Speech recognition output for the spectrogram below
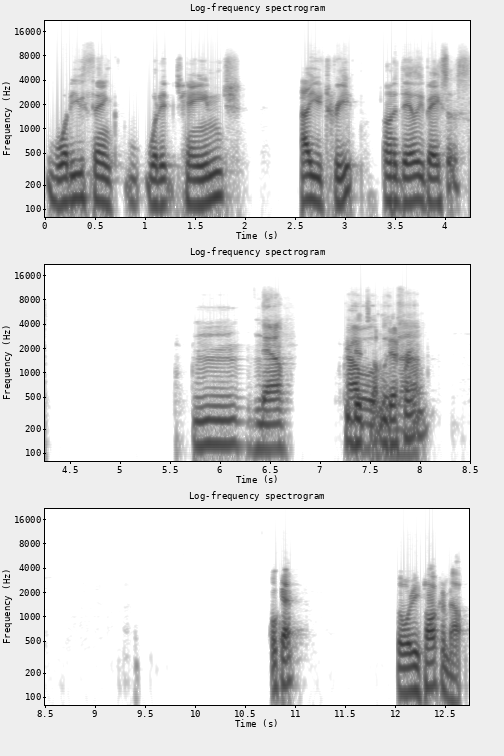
What do you think? Would it change how you treat on a daily basis? Mm, no, You did probably something not. different? Okay. So what are you talking about?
